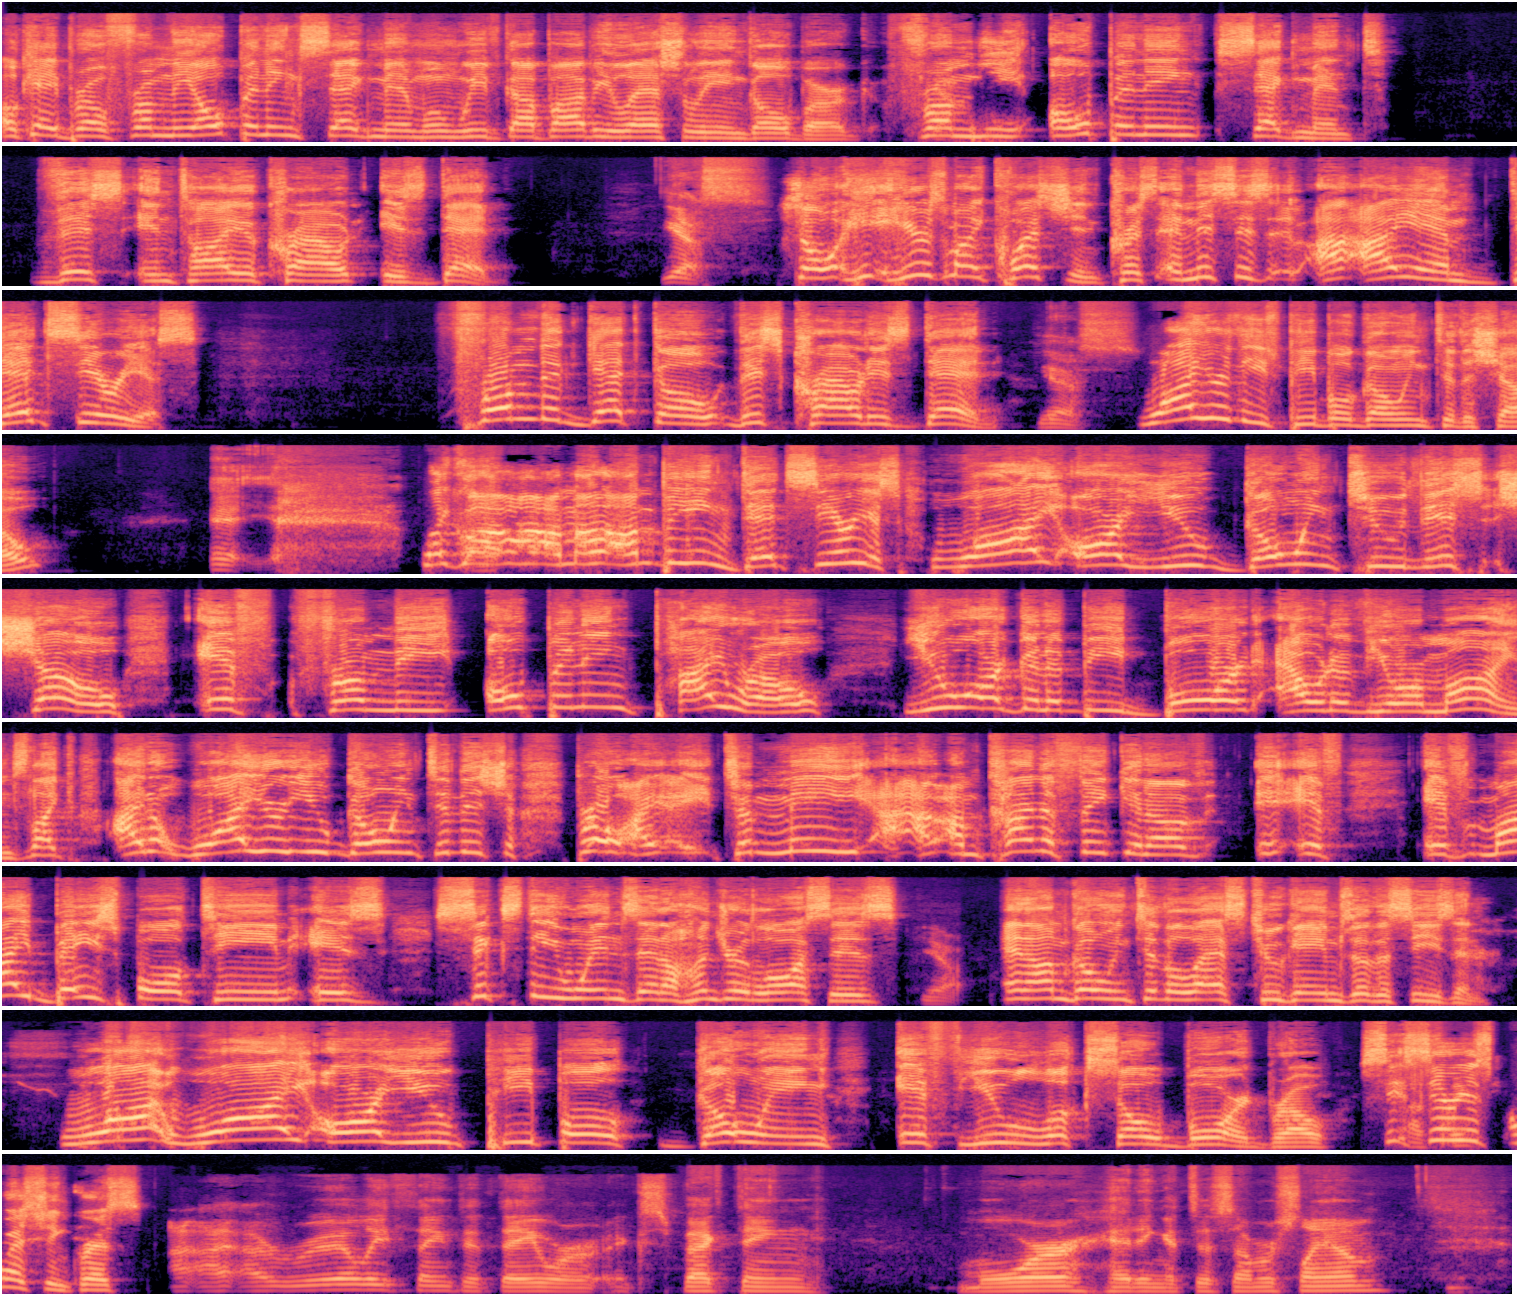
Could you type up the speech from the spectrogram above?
Okay, bro, from the opening segment when we've got Bobby Lashley and Goldberg, from the opening segment, this entire crowd is dead. Yes. So he, here's my question, Chris, and this is, I, I am dead serious. From the get go, this crowd is dead. Yes. Why are these people going to the show? Eh, Like uh, I'm, uh, I'm being dead serious. Why are you going to this show if from the opening pyro you are going to be bored out of your minds? Like I don't. Why are you going to this show, bro? I to me, I, I'm kind of thinking of if if my baseball team is 60 wins and 100 losses, Yeah. and I'm going to the last two games of the season. Why why are you people going if you look so bored, bro? Think- serious question, Chris. I, I I really think that they were expecting more heading into SummerSlam.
